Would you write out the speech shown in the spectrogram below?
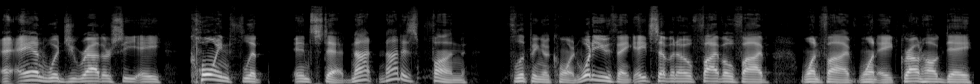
And would you rather see a coin flip instead? Not not as fun flipping a coin. What do you think? oh, 870-505-1518. Groundhog Day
